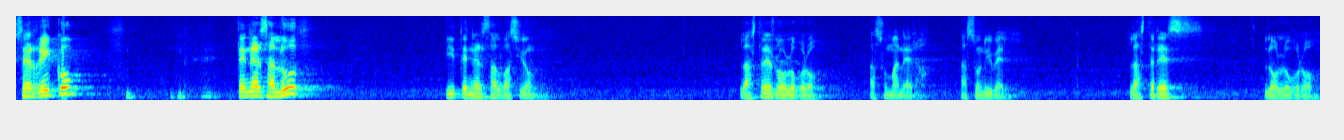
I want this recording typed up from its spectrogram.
ser rico, tener salud y tener salvación. Las tres lo logró a su manera, a su nivel. Las tres lo logró,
